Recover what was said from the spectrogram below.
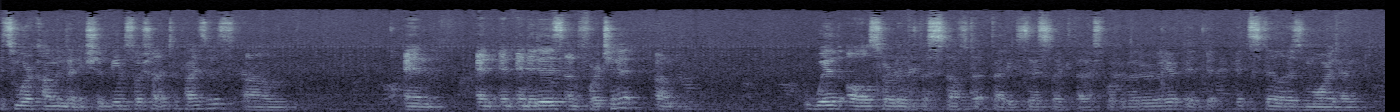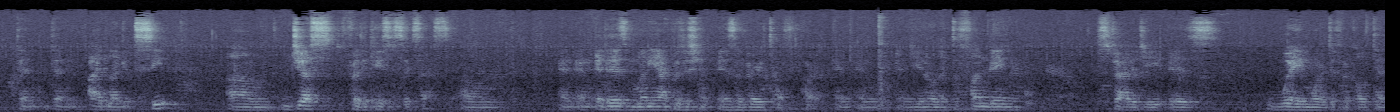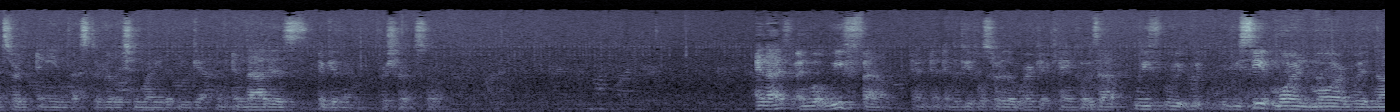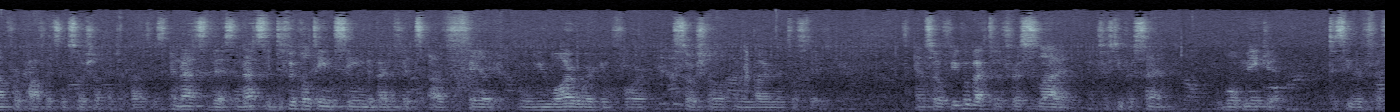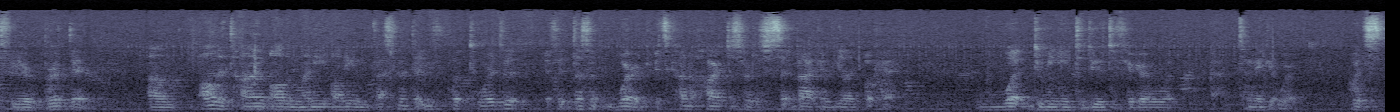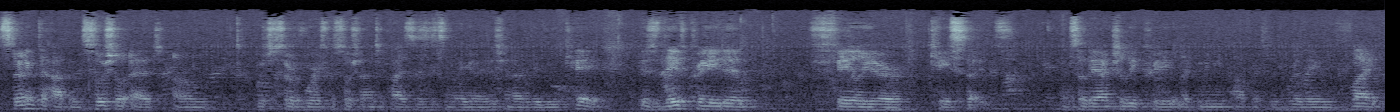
it's more common than it should be in social enterprises. Um, and, and, and, and it is unfortunate um, with all sort of the stuff that, that exists, like that I spoke about earlier, it, it, it still is more than, than, than I'd like it to see, um, just for the case of success. Um, and, and it is, money acquisition is a very tough part. And, and, and you know, like the funding, strategy is way more difficult than sort of any investor relation money that you get. And, and that is a given for sure. So, and I've and what we've found, and, and, and the people sort of that work at K & Co is that we've, we, we, we see it more and more with not-for-profits and social enterprises. And that's this, and that's the difficulty in seeing the benefits of failure when you are working for social and environmental stage. And so if you go back to the first slide, 50% won't make it to see their fifth year birthday, um, all the time, all the money, all the investment that you've put towards it, if it doesn't work, it's kind of hard to sort of sit back and be like, okay, what do we need to do to figure out what to make it work? What's starting to happen, Social Edge, um, which sort of works with social enterprises, it's an organization out of the UK, is they've created failure case studies. And so they actually create like mini conferences where they invite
